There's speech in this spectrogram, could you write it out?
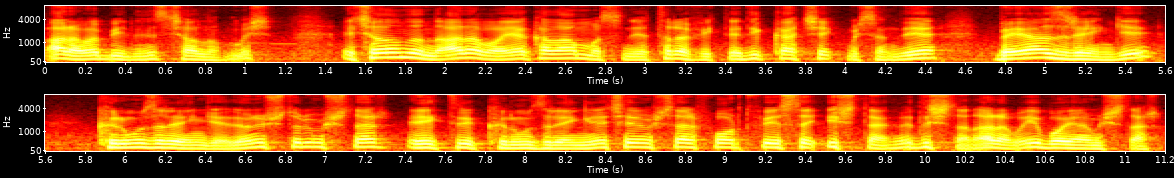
Araba bildiğiniz çalınmış. E çalındığında araba yakalanmasın diye, trafikte dikkat çekmesin diye beyaz rengi kırmızı renge dönüştürmüşler. Elektrik kırmızı rengine çevirmişler. Ford Fiesta içten ve dıştan arabayı boyamışlar.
